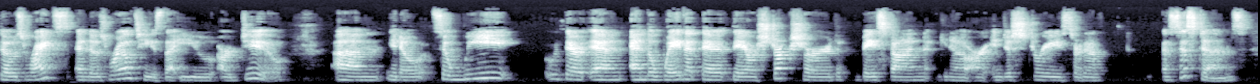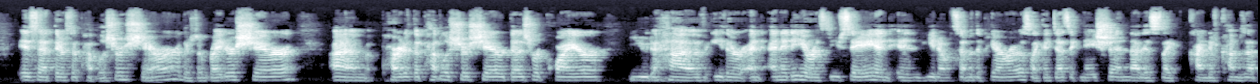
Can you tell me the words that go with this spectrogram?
those rights and those royalties that you are due. Um, you know so we there and and the way that they they are structured based on you know our industry sort of systems is that there's a publisher share there's a writer share. Um, part of the publisher share does require you to have either an entity or as you say in, in you know some of the pros like a designation that is like kind of comes up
